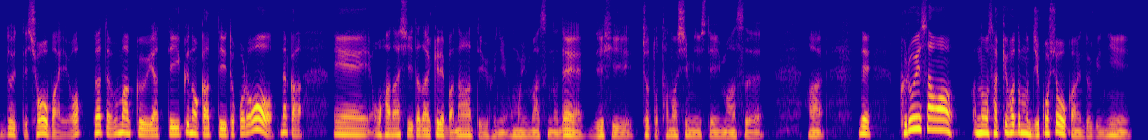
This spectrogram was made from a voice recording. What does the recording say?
どうやって商売を、どうやってうまくやっていくのかっていうところを、なんか、えー、お話しいただければなというふうに思いますので、ぜひちょっと楽しみにしています。はい。で、黒井さんは、あの、先ほども自己紹介の時に、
